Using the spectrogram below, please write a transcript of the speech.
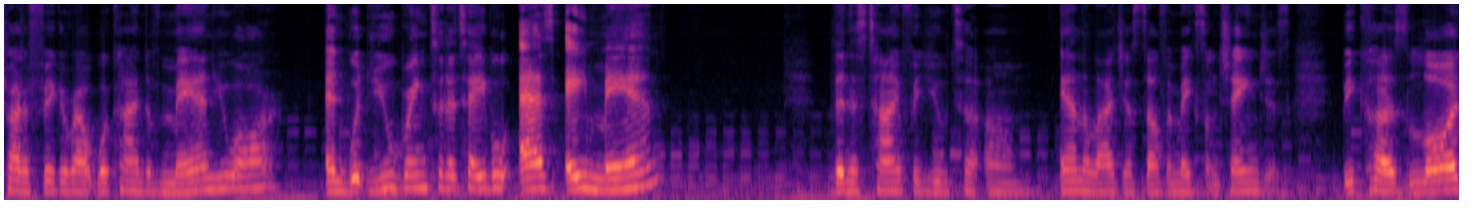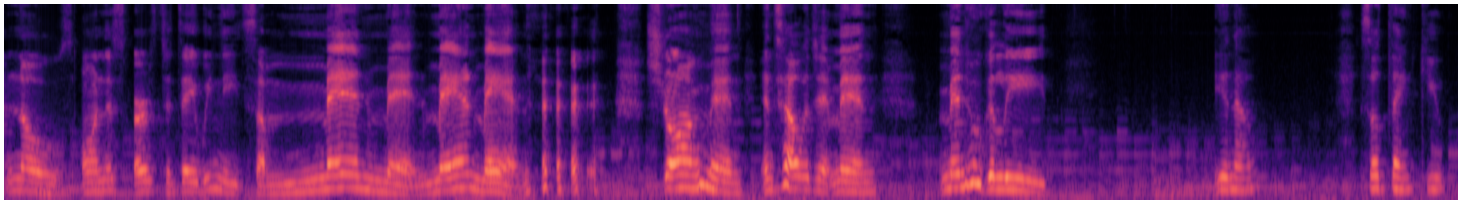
try to figure out what kind of man you are and what you bring to the table as a man, then it's time for you to um, analyze yourself and make some changes. Because Lord knows on this earth today we need some men, men, man, man, strong men, intelligent men, men who can lead. You know? So thank you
